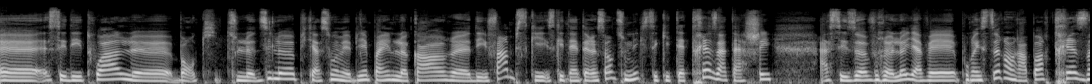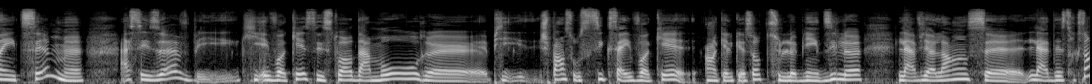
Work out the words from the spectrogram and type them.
euh, c'est des toiles, euh, bon, qui, tu l'as dit là, Picasso aimait bien peindre le corps euh, des femmes. Puis ce qui, est, ce qui est intéressant de souligner, c'est qu'il était très attaché à ces œuvres-là. Il y avait, pour ainsi dire, un rapport très intime à ces œuvres qui évoquait ces histoires d'amour. puis je pense aussi que ça évoquait, en quelque sorte, tu l'as bien dit, là, la violence, la destruction.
